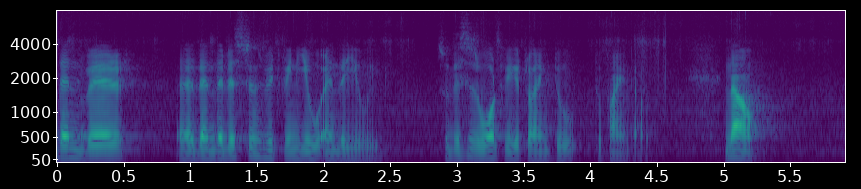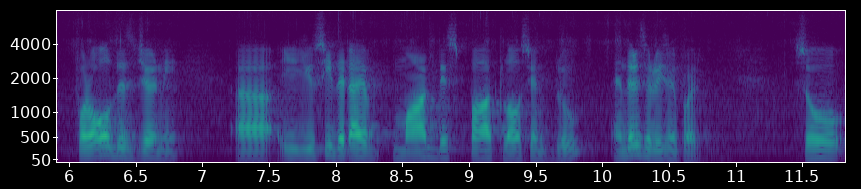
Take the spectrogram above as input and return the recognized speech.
than where uh, than the distance between you and the UE. So this is what we are trying to, to find out. Now, for all this journey, uh, you, you see that I have marked this path loss in blue and there is a reason for it. So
